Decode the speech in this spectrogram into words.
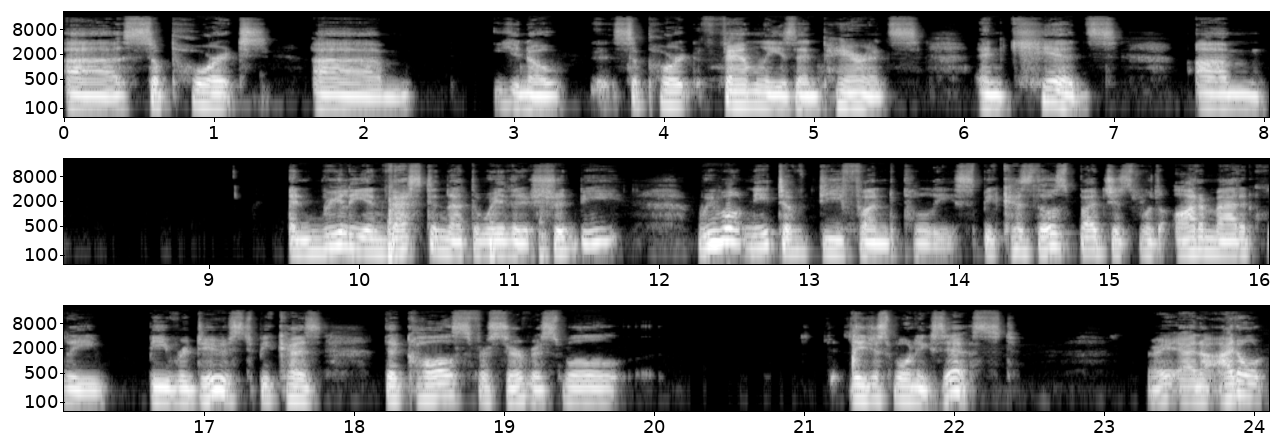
uh, support um, you know support families and parents and kids um, and really invest in that the way that it should be, we won't need to defund police because those budgets would automatically be reduced because the calls for service will they just won't exist right? And i don't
